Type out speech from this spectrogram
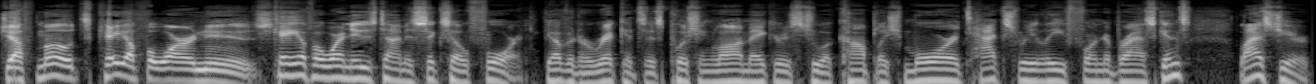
Jeff Moats, KFOR News. KFOR News Time is 604. Governor Ricketts is pushing lawmakers to accomplish more tax relief for Nebraskans. Last year,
